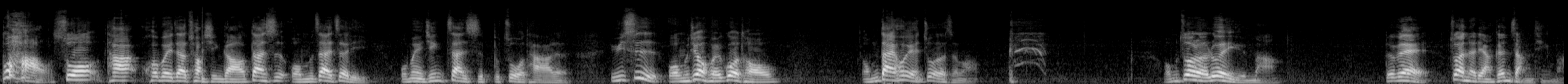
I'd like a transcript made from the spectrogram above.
不好说它会不会再创新高，但是我们在这里我们已经暂时不做它了。于是我们就回过头，我们带会员做了什么？我们做了瑞云嘛，对不对？赚了两根涨停嘛。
